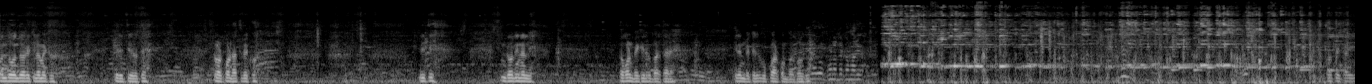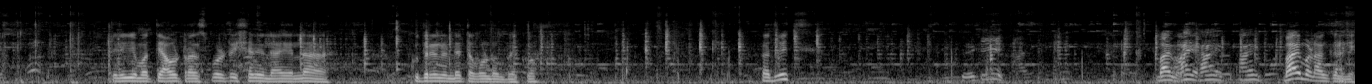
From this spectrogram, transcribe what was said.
ಒಂದು ಒಂದೂವರೆ ಕಿಲೋಮೀಟ್ರ್. ಈ ರೀತಿ ಇರುತ್ತೆ. ನೋಡ್ಕೊಂಡು ಹತ್ತಬೇಕು ಈ ರೀತಿ ಡೋಗಿನಲ್ಲಿ ತೊಗೊಂಡು ಬೇಕಿದ್ರೆ ಬರ್ತಾರೆ. ಏನು ಬೇಕಿದ್ರು ಬುಕ್ ಮಾಡ್ಕೊಂಡು ಬರ್ಬೋದು. ಇಲ್ಲಿಗೆ ಮತ್ತೆ ಯಾವ ಟ್ರಾನ್ಸ್ಪೋರ್ಟೇಷನ್ ಇಲ್ಲ ಎಲ್ಲ ಕುದುರೆನಲ್ಲೇ ತಗೊಂಡೋಗ್ಬೇಕು. ಅದ್ವಿತ್? ಬಾಯ್ ಬಾಯ್ ಮಾಡ ಅಂಕಲ್ಗೆ.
